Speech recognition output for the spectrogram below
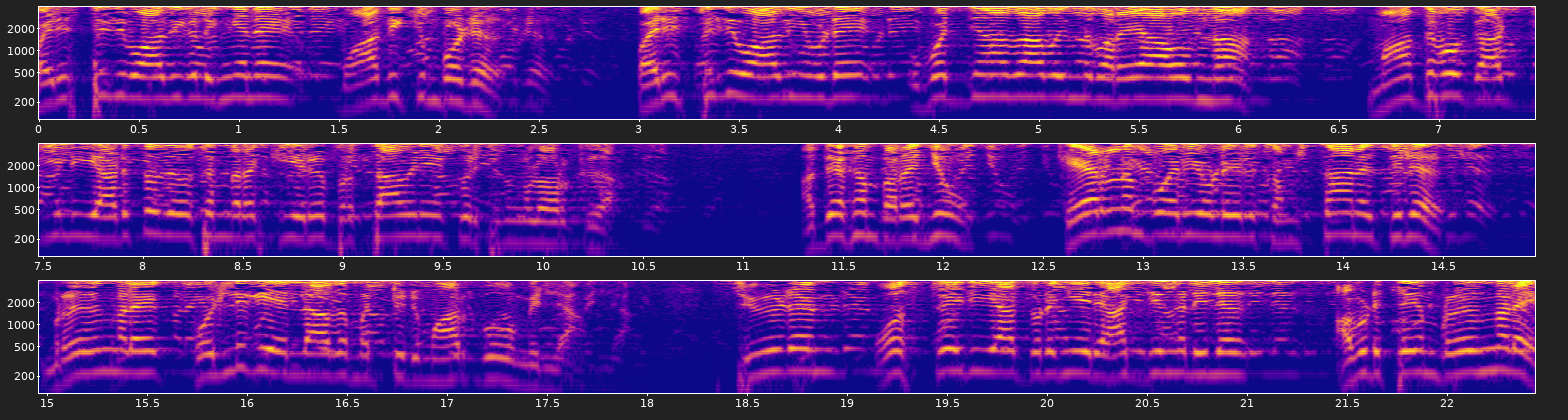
പരിസ്ഥിതിവാദികൾ ഇങ്ങനെ വാദിക്കുമ്പോൾ പരിസ്ഥിതിവാദിയുടെ ഉപജ്ഞാതാവ് എന്ന് പറയാവുന്ന മാധവ് ഗാഡ്ഗിൽ ഈ അടുത്ത ദിവസം ഇറക്കിയ ഒരു പ്രസ്താവനയെ കുറിച്ച് നിങ്ങൾ ഓർക്കുക. അദ്ദേഹം പറഞ്ഞു കേരളം പോലെയുള്ള ഒരു സംസ്ഥാനത്തിൽ മൃഗങ്ങളെ കൊല്ലുകയല്ലാതെ മറ്റൊരു മാർഗവുമില്ല. സ്വീഡൻ ഓസ്ട്രേലിയ തുടങ്ങിയ രാജ്യങ്ങളിൽ അവിടുത്തെ മൃഗങ്ങളെ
